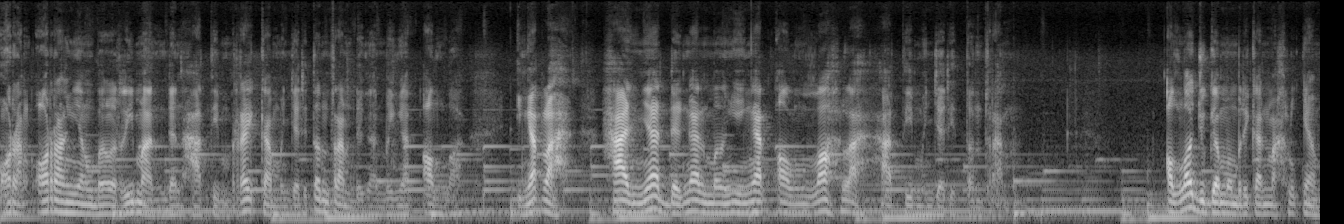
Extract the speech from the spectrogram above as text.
orang-orang yang beriman dan hati mereka menjadi tentram dengan mengingat Allah. Ingatlah, hanya dengan mengingat Allah lah hati menjadi tentram. Allah juga memberikan makhluknya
